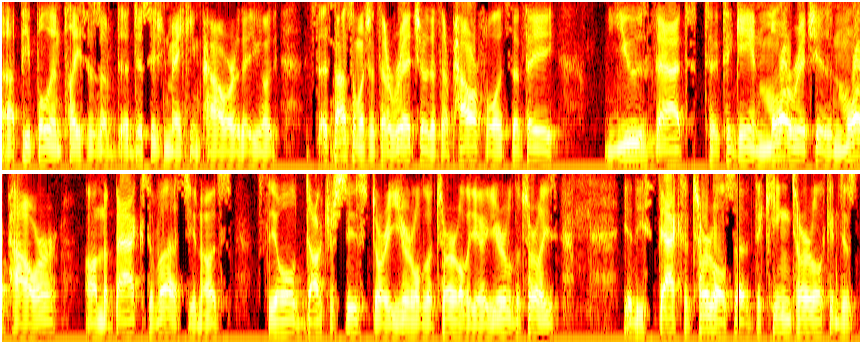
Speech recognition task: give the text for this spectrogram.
Uh, people in places of decision making power that you know it's, it's not so much that they're rich or that they're powerful it's that they use that to, to gain more riches and more power on the backs of us. You know, it's it's the old Dr. Seuss story, Yertle the turtle. You know, Yertle the turtle. He's you know, these stacks of turtles so that the king turtle can just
